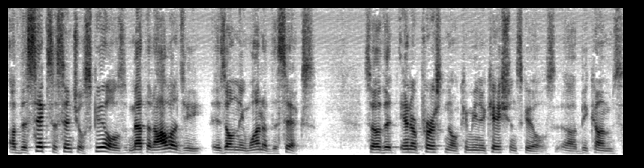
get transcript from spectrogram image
Of the six essential skills, methodology is only one of the six. So that interpersonal communication skills uh, becomes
